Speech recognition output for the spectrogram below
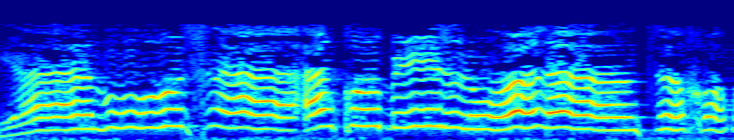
يا موسى أقبل ولا تخف.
